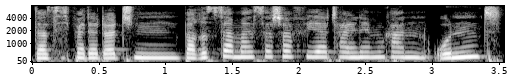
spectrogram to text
dass ich bei der deutschen Barista-Meisterschaft wieder teilnehmen kann und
